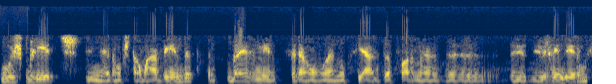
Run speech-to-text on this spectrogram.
Os bilhetes ainda não estão à venda, portanto, brevemente serão anunciados a forma de, de, de, os vendermos.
